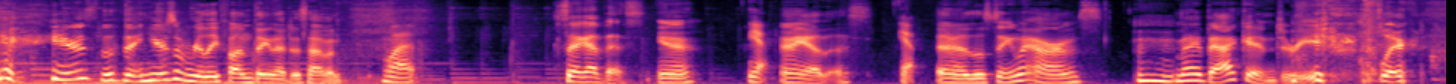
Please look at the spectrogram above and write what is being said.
So here- here's the thing. Here's a really fun thing that just happened. What? So I got this, Yeah. Yeah. And I got this. Yeah. And I was lifting my arms. Mm-hmm. My back injury flared up.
